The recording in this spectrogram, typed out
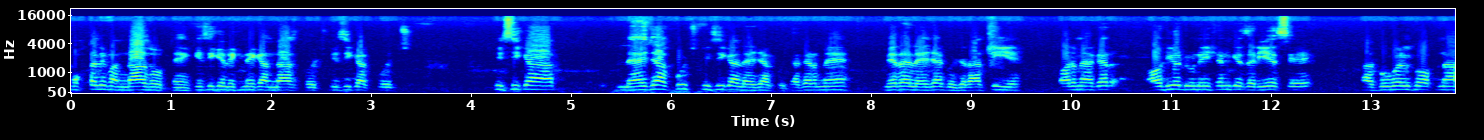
مختلف انداز ہوتے ہیں۔ کسی کے لکھنے کا انداز کچھ، کسی کا کچھ، کسی کا لہجہ کچھ، کسی کا لہجہ کچھ۔ اگر میں، میرا لہجہ گجراتی ہے اور میں اگر آڈیو ڈونیشن کے ذریعے سے گوگل کو اپنا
